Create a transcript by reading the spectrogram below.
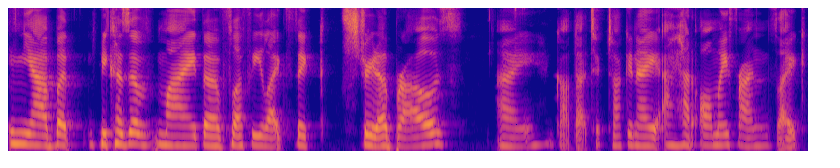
yeah, but because of my the fluffy, like thick, straight up brows, I got that TikTok, and I I had all my friends like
